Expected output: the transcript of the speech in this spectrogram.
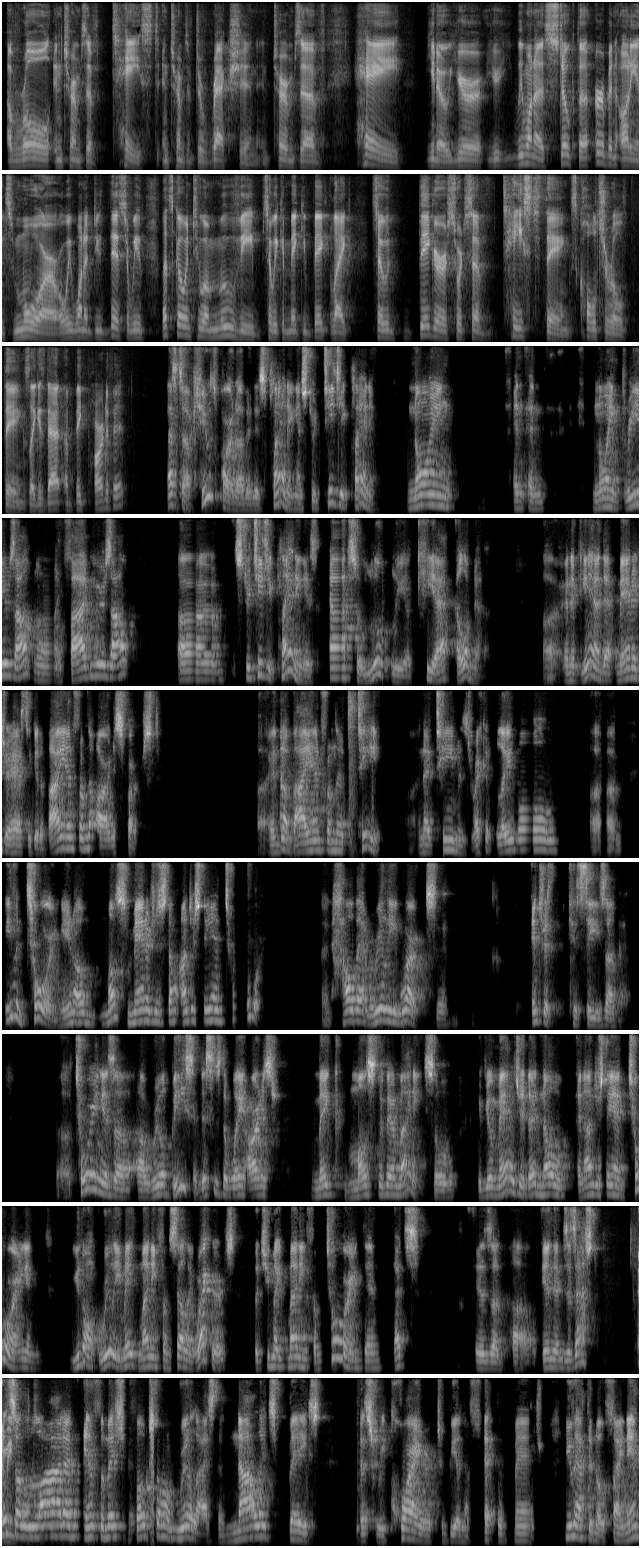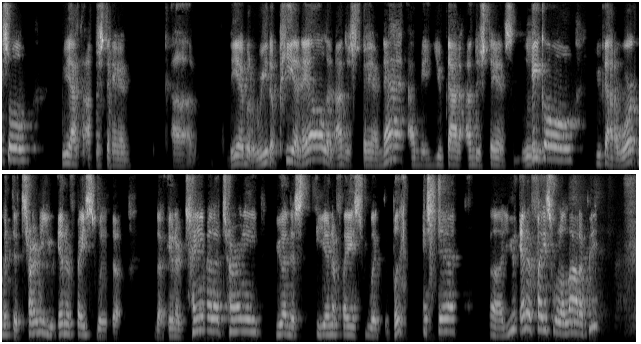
a role in terms of taste, in terms of direction, in terms of, hey, you know you're you, we want to stoke the urban audience more or we want to do this or we let's go into a movie so we can make you big like so bigger sorts of taste things cultural things. Like is that a big part of it? That's a huge part of it is planning and strategic planning. Knowing and and knowing three years out knowing five years out uh, strategic planning is absolutely a key element uh, and again, that manager has to get a buy in from the artist first, uh, and a buy in from the team. Uh, and that team is record label, uh, even touring. You know, most managers don't understand touring and how that really works and intricacies of it. Uh, touring is a, a real beast, and this is the way artists make most of their money. So if your manager doesn't know and understand touring and you don't really make money from selling records, but you make money from touring, then that's is a uh, in a disaster. I it's mean, a lot of information. Folks don't realize the knowledge base that's required to be an effective manager. You have to know financial. You have to understand uh, be able to read a P&L and understand that. I mean, you've got to understand some legal. You got to work with the attorney. You interface with the, the entertainment attorney. You, under, you interface with the book agent. Uh, you interface with a lot of people.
